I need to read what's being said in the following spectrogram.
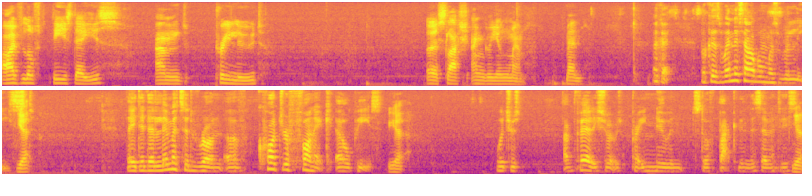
I've loved these days, and prelude. Uh, slash angry young man, men. Okay, because when this album was released, Yeah. they did a limited run of quadraphonic LPs, Yeah. which was, I'm fairly sure it was pretty new and stuff back in the 70s. Yeah.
